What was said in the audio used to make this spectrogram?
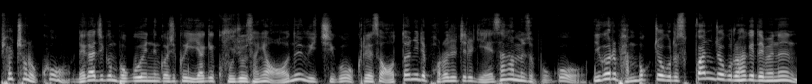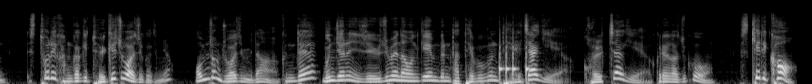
펼쳐놓고 내가 지금 보고 있는 것이 그 이야기 구조상의 어느 위치고 그래서 어떤 일이 벌어질지를 예상하면서 보고 이거를 반복적으로 습관적으로 하게 되면은 스토리 감각이 되게 좋아지거든요. 엄청 좋아집니다. 근데 문제는 이제 요즘에 나온 게임들은 다 대부분 대작이에요. 걸작이에요. 그래가지고 스케일이 커.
